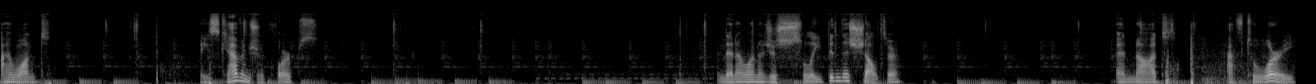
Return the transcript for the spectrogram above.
I want a scavenger corpse. And then I want to just sleep in the shelter and not have to worry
